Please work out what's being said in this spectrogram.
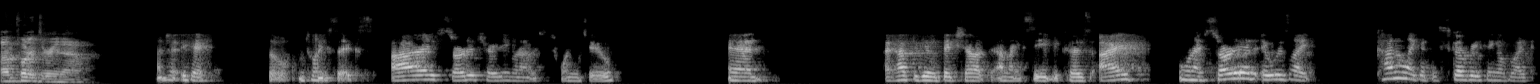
I'm 23 now. Okay, so I'm 26. I started trading when I was 22, and I have to give a big shout out to MIC because I, when I started, it was like kind of like a discovery thing of like,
